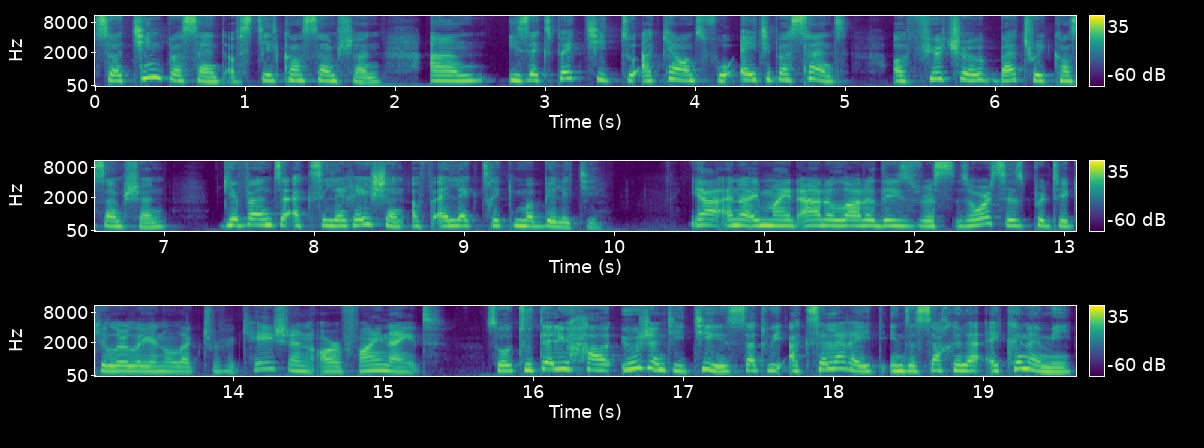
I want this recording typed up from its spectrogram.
13% of steel consumption, and is expected to account for 80% of future battery consumption, given the acceleration of electric mobility. Yeah, and I might add a lot of these resources, particularly in electrification, are finite. So, to tell you how urgent it is that we accelerate in the circular economy,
